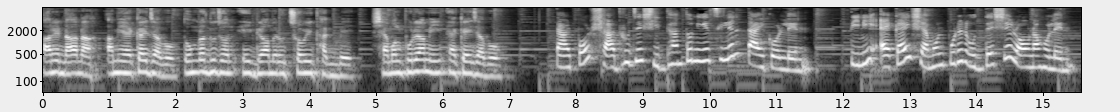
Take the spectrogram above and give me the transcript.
আরে না না আমি একাই যাব। তোমরা দুজন এই গ্রামের উৎসবেই থাকবে। শ্যামলপুরে আমি একাই যাব। তারপর সাধু যে সিদ্ধান্ত নিয়েছিলেন তাই করলেন। তিনি একাই শ্যামলপুরের উদ্দেশ্যে রওনা হলেন।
